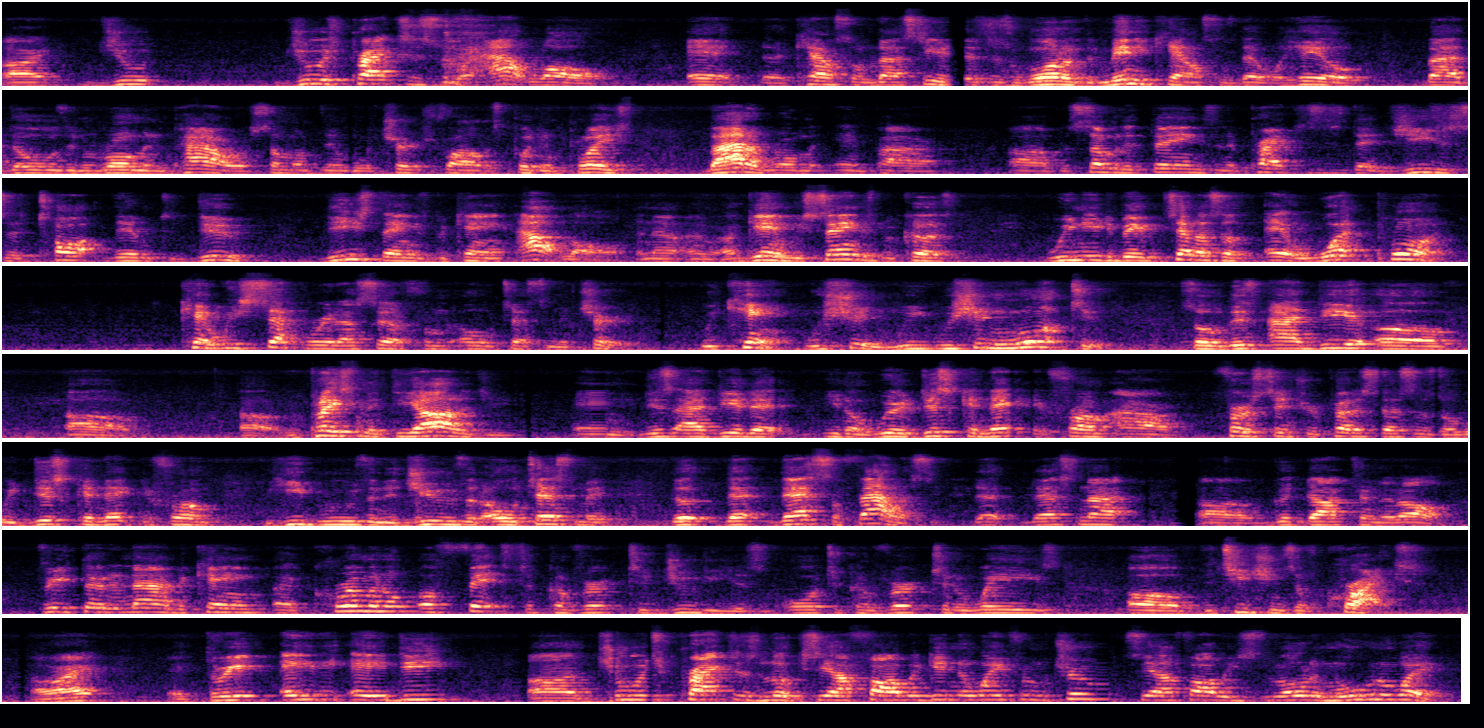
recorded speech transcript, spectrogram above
All right, Jew, Jewish practices were outlawed at the Council of Nicaea. This is one of the many councils that were held by those in Roman power. Some of them were church fathers put in place by the Roman Empire. Uh, but some of the things and the practices that Jesus had taught them to do, these things became outlawed. And now, again, we're saying this because we need to be able to tell ourselves at what point can we separate ourselves from the Old Testament church? We can't. We shouldn't. We, we shouldn't want to. So this idea of uh, uh, replacement theology and this idea that you know we're disconnected from our first century predecessors or we're disconnected from the Hebrews and the Jews of the Old Testament, the, that that's a fallacy. That that's not uh, good doctrine at all. 339 became a criminal offense to convert to Judaism or to convert to the ways of the teachings of Christ. All right. In 380 AD, uh, Jewish practice. Look, see how far we're getting away from truth? See how far we're slowly moving away?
